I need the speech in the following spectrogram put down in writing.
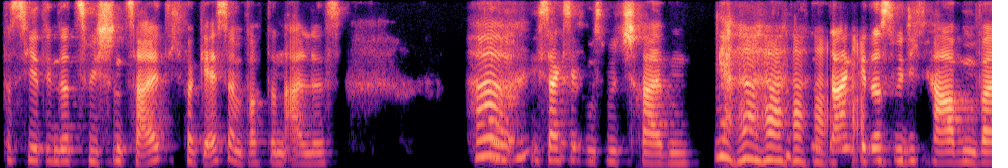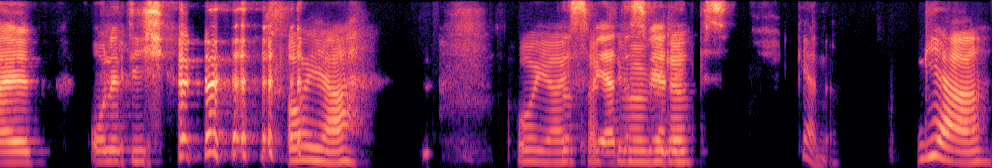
passiert in der Zwischenzeit. Ich vergesse einfach dann alles. Ha, ich sag's, ich muss mitschreiben. Danke, dass wir dich haben, weil ohne dich. oh ja. Oh ja, das ich sag's wär, immer wieder. Nix. Gerne. Ja,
